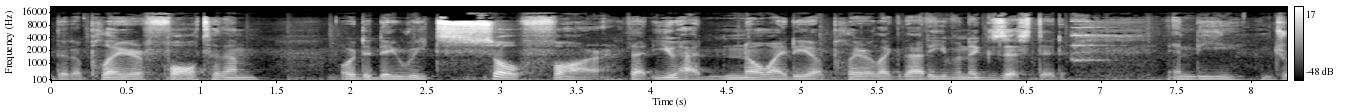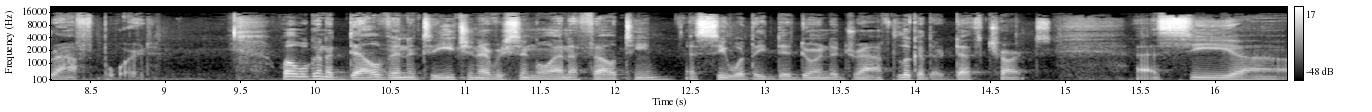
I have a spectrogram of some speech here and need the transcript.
Did a player fall to them? Or did they reach so far that you had no idea a player like that even existed in the draft board? Well, we're going to delve into each and every single NFL team and see what they did during the draft, look at their depth charts, uh, see uh,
